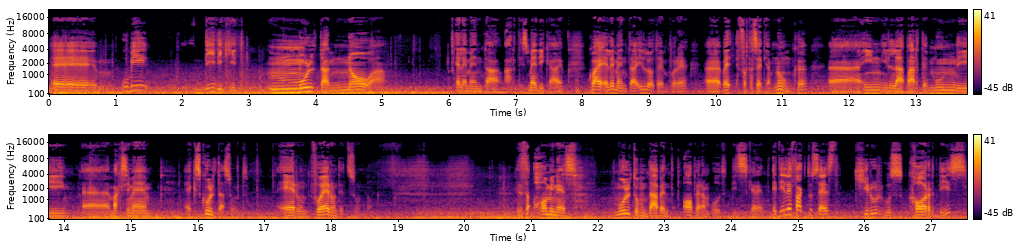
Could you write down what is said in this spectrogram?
eh, ubi didicit multa nova elementa artis medicae, quae elementa illo tempore, eh, beh, fortasetiam nunc, eh, in illa parte mundi eh, maxime exculta sunt. Erunt, fuerunt et sunt nunc. Et homines multum dabent operam ut discerent. Et ille factus est chirurgus cordis,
